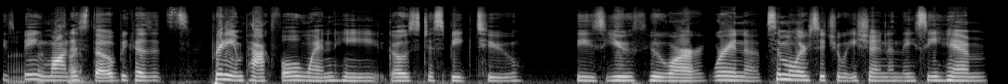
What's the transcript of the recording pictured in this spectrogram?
He's uh, being modest time. though because it's pretty impactful when he goes to speak to these youth who are we're in a similar situation and they see him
